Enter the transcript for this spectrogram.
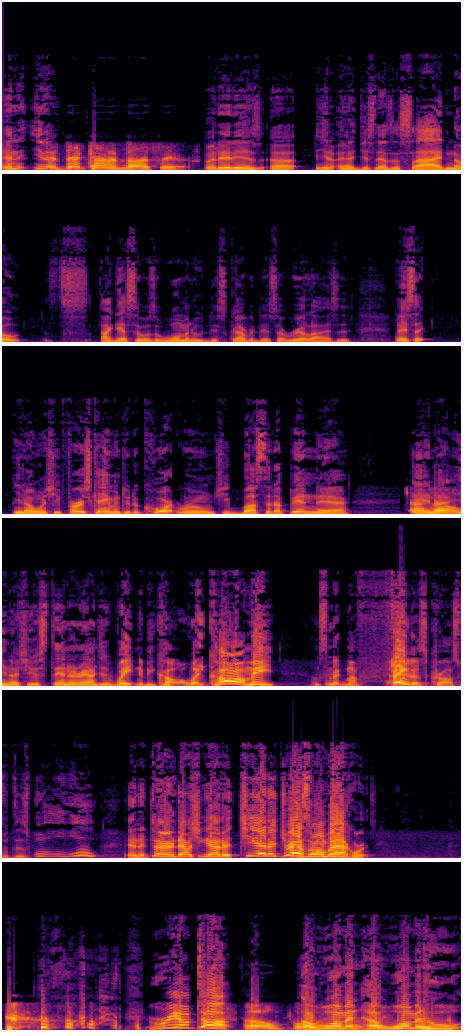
and you know it's that kind of nonsense. But it is, uh, you know, just as a side note, I guess it was a woman who discovered this or realized it. They say, you know, when she first came into the courtroom, she busted up in there, and uh, you know, she was standing around just waiting to be called. Wait, call me! I'm just making my fingers crossed with this. Ooh, ooh. And it turned out she had a she had a dress on backwards. Real talk. Oh, boy. a woman, a woman who,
